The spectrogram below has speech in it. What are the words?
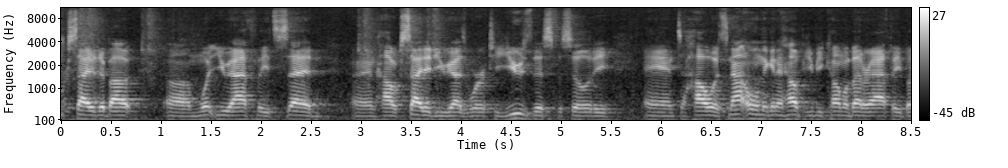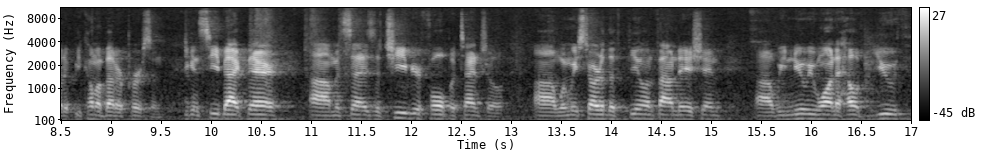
Excited about um, what you athletes said and how excited you guys were to use this facility and to how it's not only going to help you become a better athlete, but become a better person. You can see back there, um, it says achieve your full potential. Uh, when we started the Thielen Foundation, uh, we knew we wanted to help youth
